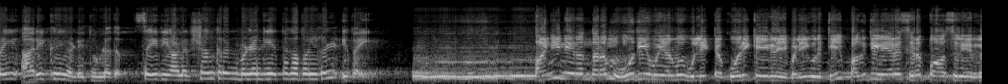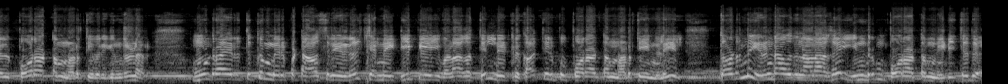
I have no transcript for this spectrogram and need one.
துறை அறிக்கை அளித்துள்ளது. செய்தியாளர் சங்கரன் வழங்கிய தகவல்கள் இவை. பணி நிரந்தரம் ஊதிய உயர்வு உள்ளிட்ட கோரிக்கைகளை வலியுறுத்தி பகுதி நேர சிறப்பு ஆசிரியர்கள் போராட்டம் நடத்தி வருகின்றனர். மூன்றாயிரத்துக்கும் மேற்பட்ட ஆசிரியர்கள் சென்னை டிபிஐ வளாகத்தில் நேற்று காத்திருப்பு போராட்டம் நடத்திய நிலையில் தொடர்ந்து இரண்டாவது நாளாக இன்றும் போராட்டம் நீடித்தது.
